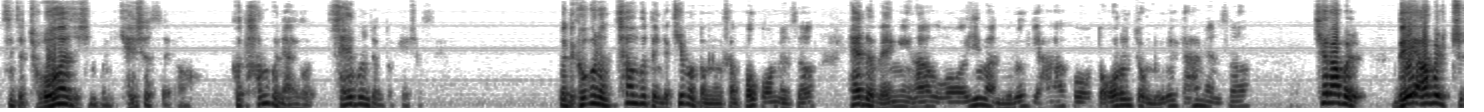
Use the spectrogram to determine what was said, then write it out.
진짜 좋아지신 분이 계셨어요. 그것도 한 분이 아니고 세 분 정도 계셨어요. 근데 그분은 처음부터 이제 기본 동영상 보고 오면서 head banging하고 이마 누르기 하고 또 오른쪽 누르기 하면서 혈압을 뇌압을 주,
